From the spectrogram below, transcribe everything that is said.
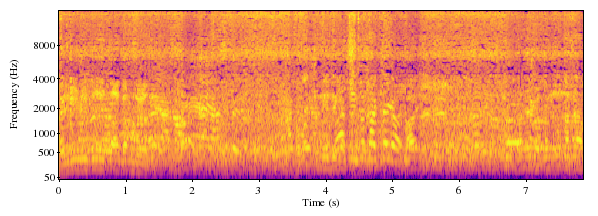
ভিড়ের ভিতরে চা ষাট টাকা দাম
